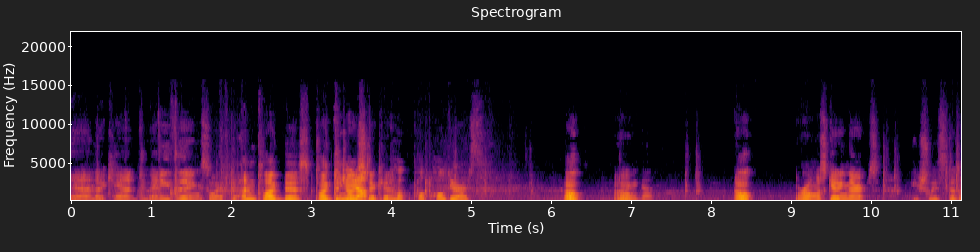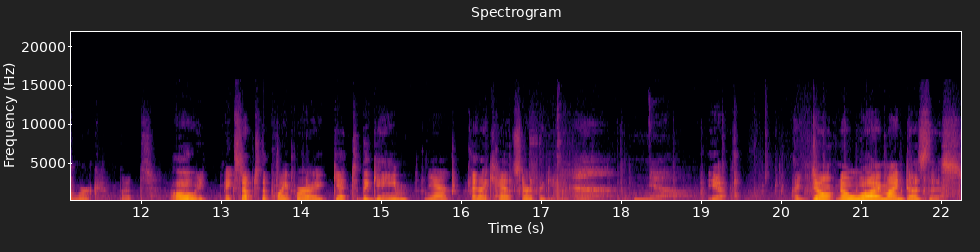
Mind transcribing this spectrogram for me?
And I can't do anything, so I have to unplug this, plug the Can you not joystick in. hold yours? Oh, There oh, you go. oh, we're almost getting there. Usually this doesn't work, but oh, it makes up to the point where I get to the game Yeah? And I can't start the game. No. Yeah. I don't know why mine does this.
